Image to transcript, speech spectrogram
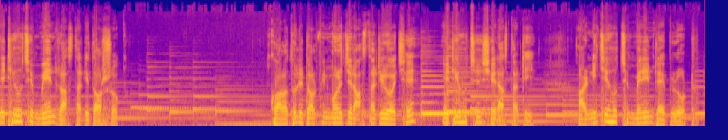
এটি হচ্ছে মেন রাস্তাটি, দর্শক। কলাতলি ডলফিন মোড়ের যে রাস্তাটি রয়েছে, এটি হচ্ছে সেই রাস্তাটি। আর নিচে হচ্ছে মেরিন ড্রাইভ রোড।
